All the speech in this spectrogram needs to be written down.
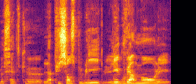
le fait que la puissance publique, les gouvernements, les,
